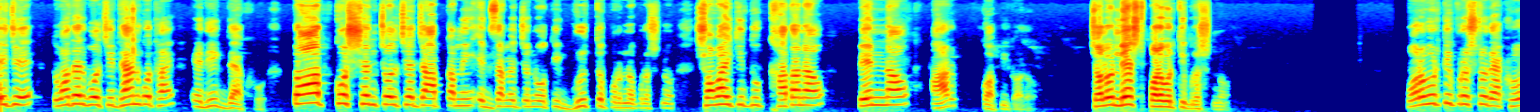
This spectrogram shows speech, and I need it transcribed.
এই যে তোমাদের বলছি, ধ্যান কোথায়? এদিক দেখো। টপ কোশ্চেন চলছে যা আপকামিং এক্সামের জন্য অতি গুরুত্বপূর্ণ প্রশ্ন। সবাই কিন্তু খাতা নাও পেন নাও আর কপি করো। চলো নেক্সট পরবর্তী প্রশ্ন। পরবর্তী প্রশ্ন দেখো।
